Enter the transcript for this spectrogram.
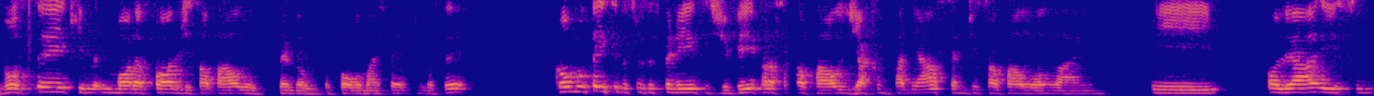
você que mora fora de São Paulo, sendo o polo mais perto de você, como tem sido suas experiências de vir para São Paulo, de acompanhar a cena de São Paulo online? e olhar isso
